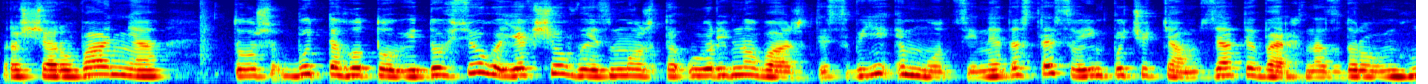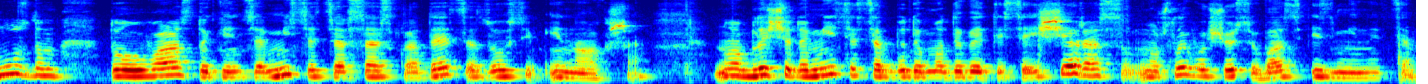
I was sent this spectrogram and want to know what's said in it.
розчарування. Тож будьте готові до всього, якщо ви зможете урівноважити свої емоції, не дасте своїм почуттям взяти верх над здоровим глуздом, то у вас до кінця місяця все складеться зовсім інакше. Ну, а ближче до місяця будемо дивитися іще раз, можливо, щось у вас і зміниться.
